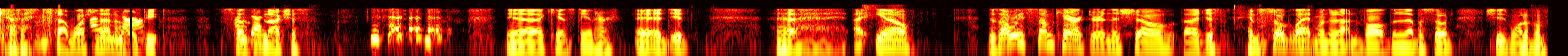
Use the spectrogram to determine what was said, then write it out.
God, I stop watching that in a Enough. heartbeat. I'm Sounds obnoxious. Yeah, I can't stand her. It, it uh, I, you know, there's always some character in this show that I just am so glad when they're not involved in an episode. She's one of them.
